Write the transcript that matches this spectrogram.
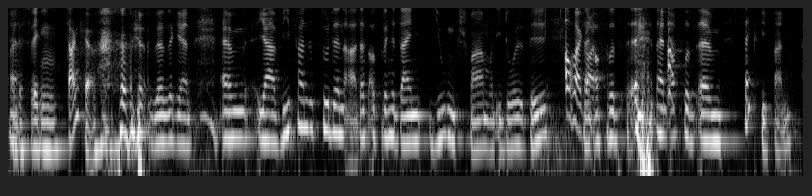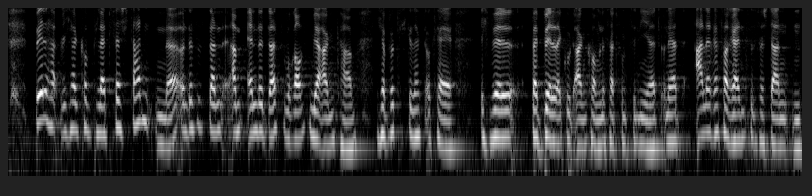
Und Ja. deswegen danke. sehr, sehr gern. Ähm, ja, wie fandest du denn, äh, dass ausgerechnet dein Jugendschwarm und Idol Bill Oh mein dein Gott. Auftritt, dein Auftritt ähm, sexy fand? Bill hat mich halt komplett verstanden, ne? Und das ist dann am Ende das, worauf es mir ankam. Ich habe wirklich gesagt, okay, ich will bei Bill gut ankommen, das hat funktioniert. Und er hat alle Referenzen verstanden.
